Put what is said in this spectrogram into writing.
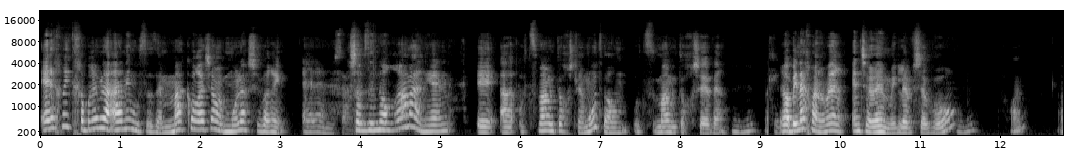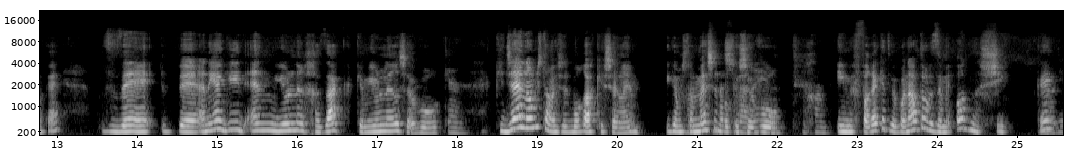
איך מתחברים לאנימוס הזה? מה קורה שם מול השברים? אין להם מושג. עכשיו זה נורא מעניין, אה, העוצמה מתוך שלמות והעוצמה מתוך שבר. כאילו, רבי נחמן אומר אין שלם מלב שבור, מהמם. נכון? אוקיי? ו, ואני אגיד אין מיולנר חזק כמיולנר שבור. כן. כי ג'יין לא משתמשת בו רק כשלם, היא גם משתמשת בו. כשבור. נכון. היא מפרקת ובונה אותו וזה מאוד נשי, אוקיי?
